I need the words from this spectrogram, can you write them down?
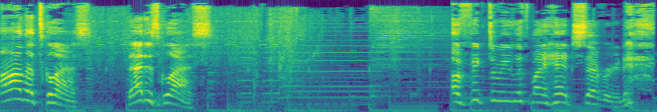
Ah, that's glass. That is glass. A victory with my head severed.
